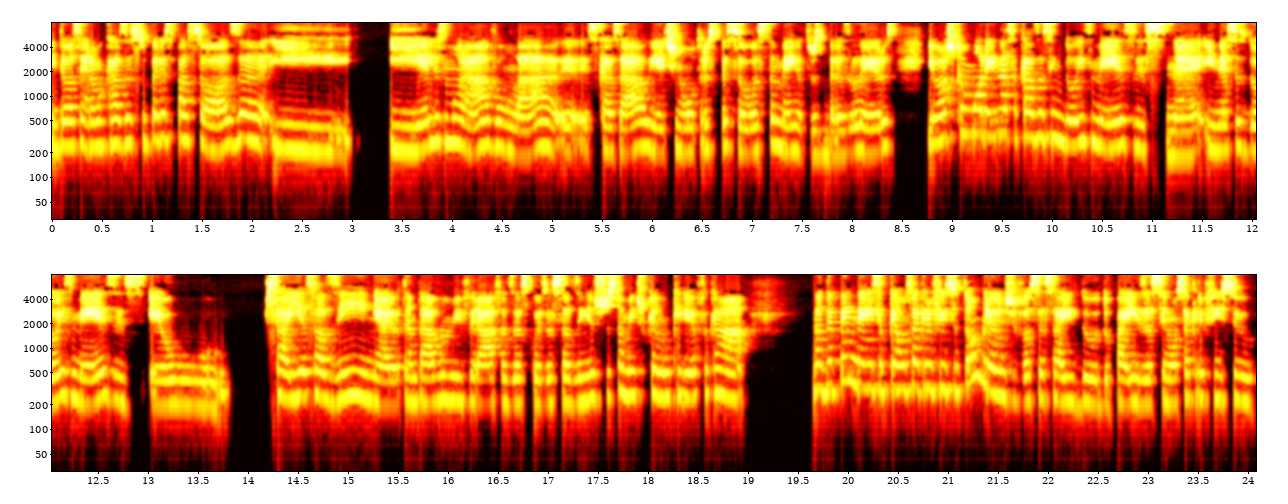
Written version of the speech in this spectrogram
Então, assim, era uma casa super espaçosa e, e eles moravam lá, esse casal, e aí tinham outras pessoas também, outros brasileiros. E eu acho que eu morei nessa casa, assim, dois meses, né? E nesses dois meses eu saía sozinha, eu tentava me virar, fazer as coisas sozinha, justamente porque eu não queria ficar na dependência, porque é um sacrifício tão grande você sair do, do país, assim, um sacrifício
